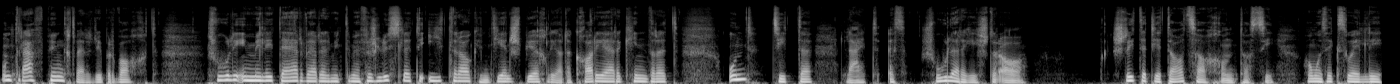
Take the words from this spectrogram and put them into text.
und Treffpunkte werden überwacht. Schwule im Militär werden mit einem verschlüsselten Eintrag im Dienstbüchlein an der Karriere gehindert und Zeiten leitet ein Schwulenregister an. Streiten die Tatsache und dass sie Homosexuelle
